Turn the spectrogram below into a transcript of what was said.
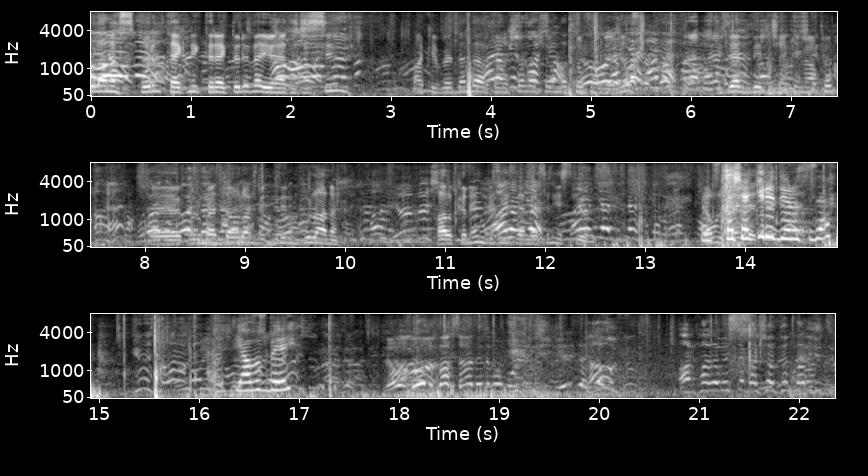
Bulanık Spor'un teknik direktörü ve yöneticisiyim. AKP'den de arkadaşlarla şu anda. Güzel bir çekim yapıp e, gurbette olan bütün Bulanık halkının bizi izlemesini istiyoruz. Yavuz, Teşekkür de- ediyoruz size. Evet, Yavuz Bey. Yavuz oğlum bak sana dedim o boyun geri zekalı. Arkada bekle kaçan topları getir.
